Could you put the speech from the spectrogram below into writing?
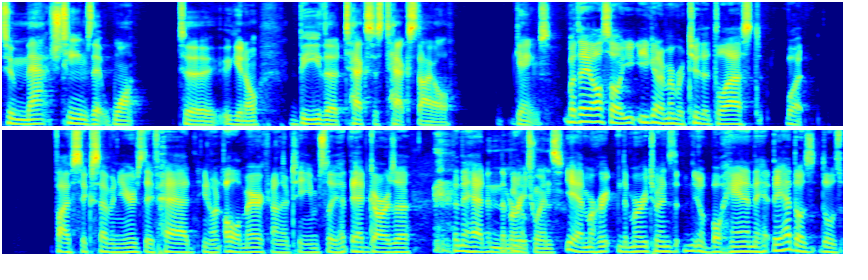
to match teams that want to you know be the Texas Tech style games. But they also, you, you got to remember too that the last what five, six, seven years they've had you know an All American on their team. So they had, they had Garza, then they had And the you Murray know, twins. Yeah, Murray, the Murray twins. You know Bohannon. They had, they had those those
